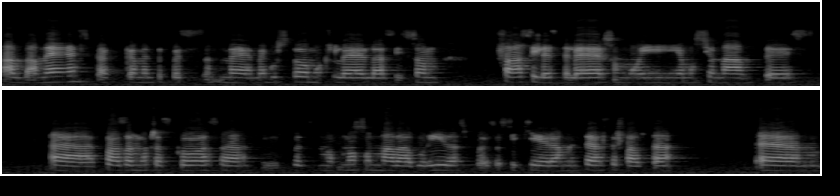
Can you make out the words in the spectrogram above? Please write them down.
al danés, prácticamente pues me, me gustó mucho leerlas y son fáciles de leer, son muy emocionantes, uh, pasan muchas cosas y pues no, son nada aburridas, pues así que realmente hace falta um,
